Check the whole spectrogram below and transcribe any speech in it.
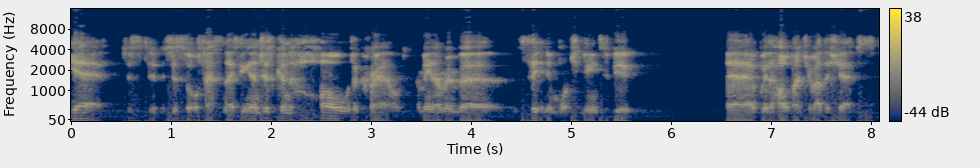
yeah, just just sort of fascinating and just can hold a crowd. I mean, I remember sitting and watching the interview uh, with a whole bunch of other chefs,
